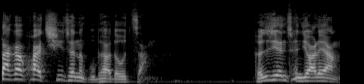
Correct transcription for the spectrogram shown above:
大概快七成的股票都涨。可是今天成交量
